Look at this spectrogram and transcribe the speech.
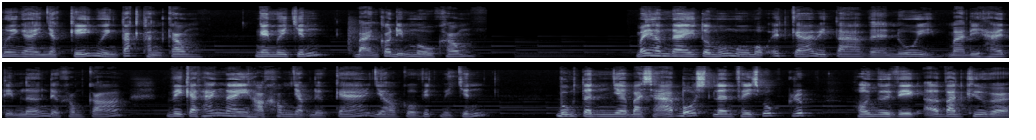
30 ngày nhật ký nguyên tắc thành công. Ngày 19, bạn có điểm mù không? Mấy hôm nay tôi muốn mua một ít cá bita về nuôi mà đi hai tiệm lớn đều không có vì cả tháng nay họ không nhập được cá do Covid-19. Buồn tình nhờ bà xã post lên Facebook group Hội người Việt ở Vancouver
